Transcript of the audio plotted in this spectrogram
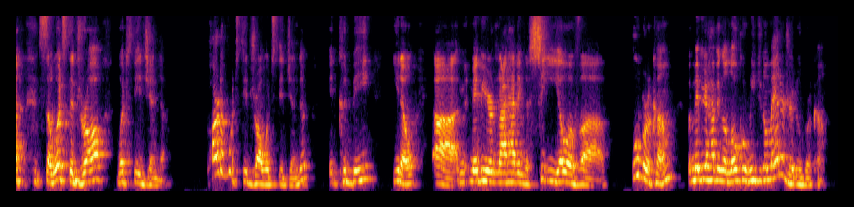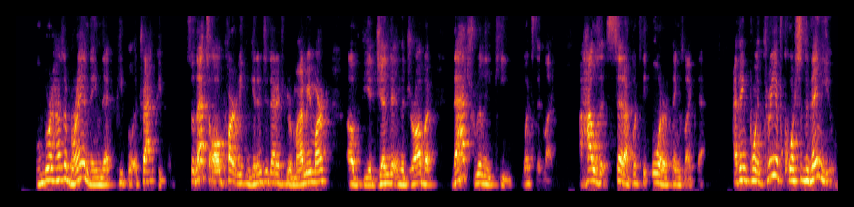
so what's the draw? What's the agenda? Part of what's the draw? What's the agenda? It could be, you know, uh, maybe you're not having the CEO of uh, Uber come, But maybe you're having a local regional manager at Uber come. Uber has a brand name that people attract people. So that's all part. We can get into that if you remind me, Mark, of the agenda and the draw. But that's really key. What's it like? How's it set up? What's the order? Things like that. I think point three, of course, is the venue.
